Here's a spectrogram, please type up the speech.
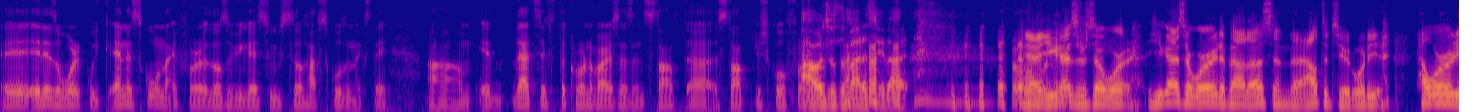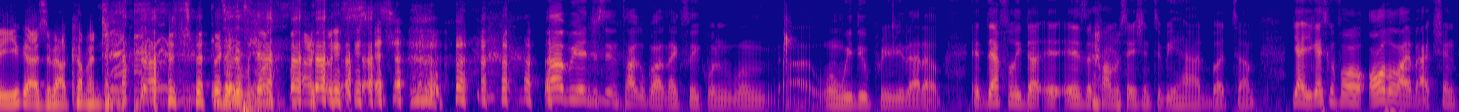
it, it is a work week and a school night for those of you guys who still have school the next day. Um, it that's if the coronavirus hasn't stopped uh, stopped your school from. I was just about to say that. yeah, you guys are so worried. You guys are worried about us and the altitude. What do you? How worried are you guys about coming to, to That'll be interesting to talk about next week when when uh, when we do preview that up. It definitely does. It is a conversation to be had. But um, yeah, you guys can follow all the live action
